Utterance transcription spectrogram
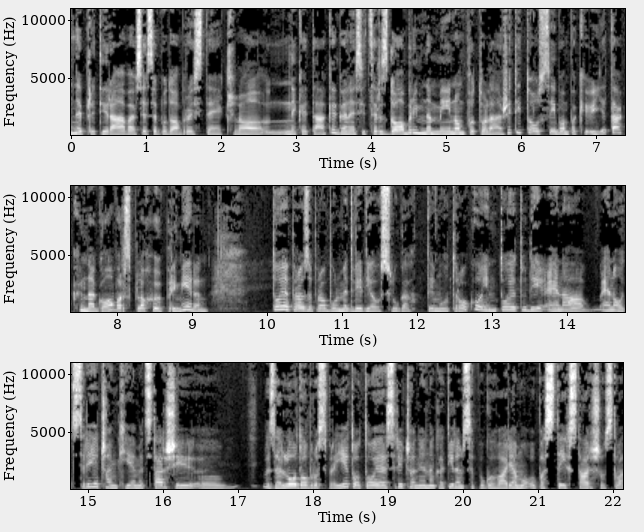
ne pretiravajo, vse se bo dobro izteklo, nekaj takega, ne sicer z dobrim namenom potolažiti to osebo, ampak ampak je tak nagovor sploh primeren? To je pravzaprav bolj medvedja usluga temu otroku in to je tudi ena, ena od srečanj, ki je med starši uh, zelo dobro sprejeto. To je srečanje, na katerem se pogovarjamo o pasteh starševstva.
